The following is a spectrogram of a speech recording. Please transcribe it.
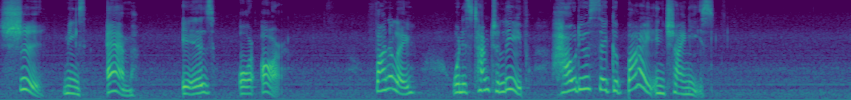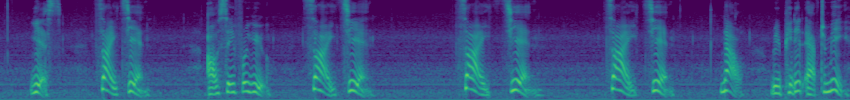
是 means am, is, or are. Finally, when it's time to leave, how do you say goodbye in Chinese? Yes, 再见. I'll say for you, 再见,再见,再见. Now, repeat it after me.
